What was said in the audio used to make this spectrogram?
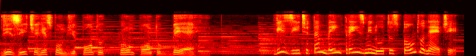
Visite respondi.com.br. Visite também 3minutos.net.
